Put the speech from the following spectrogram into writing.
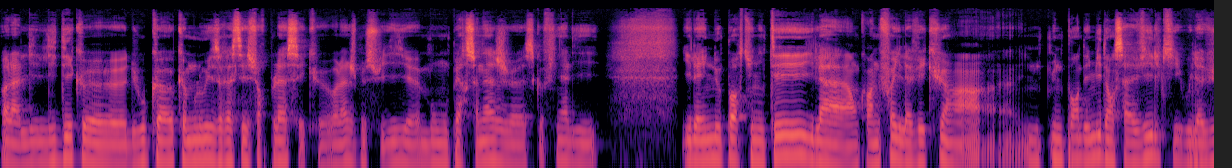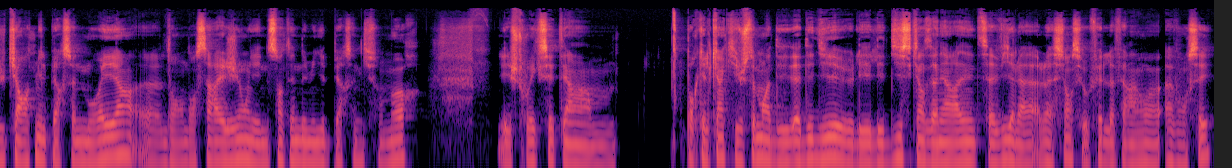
voilà l'i- l'idée que du coup co- comme Louise restait sur place et que voilà je me suis dit euh, bon mon personnage euh, est-ce qu'au final il il a une opportunité, il a encore une fois, il a vécu un- une, pandémie dans sa ville qui, où il a vu 40 000 personnes mourir. Euh, dans, dans sa région, il y a une centaine de milliers de personnes qui sont mortes. Et je trouvais que c'était un pour quelqu'un qui justement a, dé- a dédié euh, les, les 10-15 dernières années de sa vie à la, à la science et au fait de la faire av- avancer,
